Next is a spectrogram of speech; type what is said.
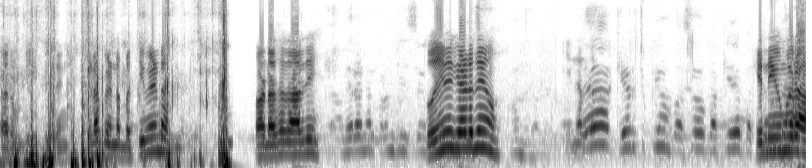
ਧਰਮਵੀਰ ਸਿੰਘ ਕਿਹੜਾ ਪਿੰਡ ਬੱਚੀ ਪਿੰਡ ਤੁਹਾਡਾ ਸਰਦਾਰ ਜੀ? ਮੇਰਾ ਨਾਮ ਪਰਮਜੀਤ ਸਿੰਘ ਤੁਸੀਂ ਵੀ ਖੇਡਦੇ ਹੋ? ਮੈਂ ਖੇਡ ਚੁੱਕੇ ਹਾਂ ਬਸ ਬਾਕੀ ਇਹ ਬੱਚੇ ਕਿੰਨੀ ਉਮਰ ਆ?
